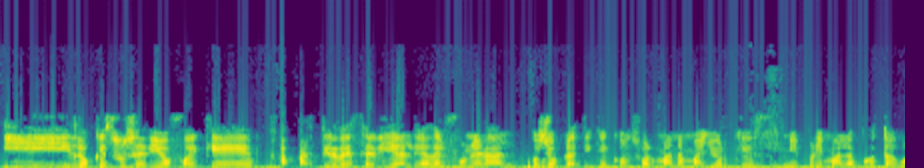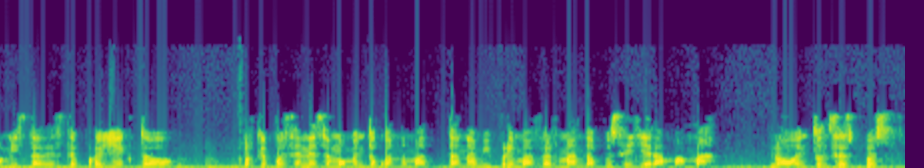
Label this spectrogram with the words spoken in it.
y lo que sucedió fue que a partir de ese día, el día del funeral, pues yo platiqué con su hermana mayor, que es mi prima, la protagonista de este proyecto, porque pues en ese momento cuando matan a mi prima Fernanda, pues ella era mamá, ¿no? Entonces pues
